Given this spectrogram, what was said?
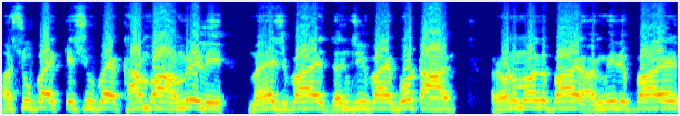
હસુભાઈ, કેશુભાઈ, ખાંભા, અમરેલી, મહેશભાઈ, ધનજીભાઈ, બોટાદ, રણમલભાઈ હમીરભાઈ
